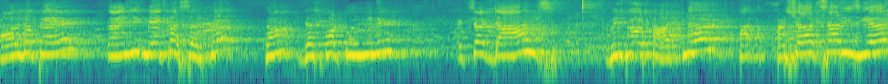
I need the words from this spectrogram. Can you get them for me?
All the parents, kindly make a circle. Come, just for two minutes. It's a dance with your partner. Pa- Prashad sir is here.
